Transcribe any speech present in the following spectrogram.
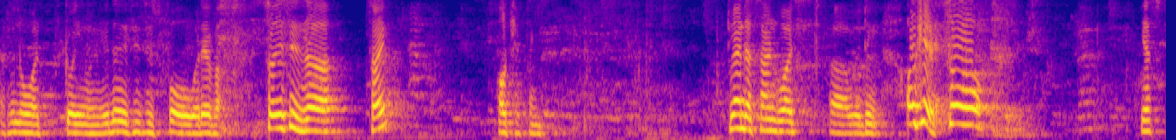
I don't know what's going on. I don't know if this is four or whatever. So this is, uh, sorry? Okay, thanks. Do you understand what uh, we're doing? Okay, so, yes?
